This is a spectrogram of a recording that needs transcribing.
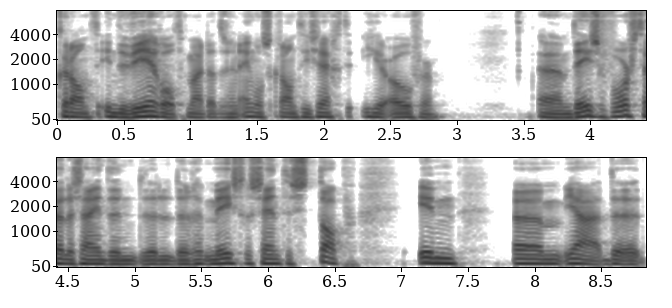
krant in de wereld, maar dat is een Engels krant die zegt hierover. Ehm, deze voorstellen zijn de, de, de meest recente stap in ehm, ja, de,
